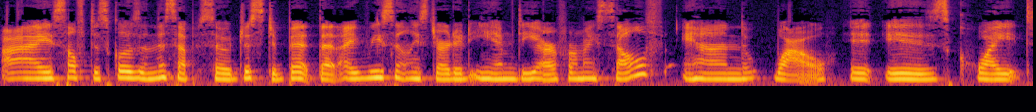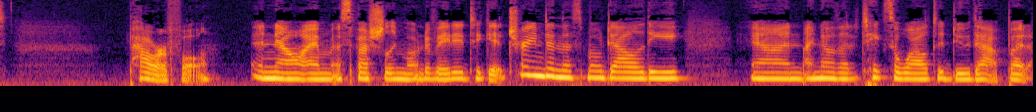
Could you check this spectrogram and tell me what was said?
I self disclose in this episode just a bit that I recently started EMDR for myself, and wow, it is quite powerful. And now I'm especially motivated to get trained in this modality. And I know that it takes a while to do that, but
